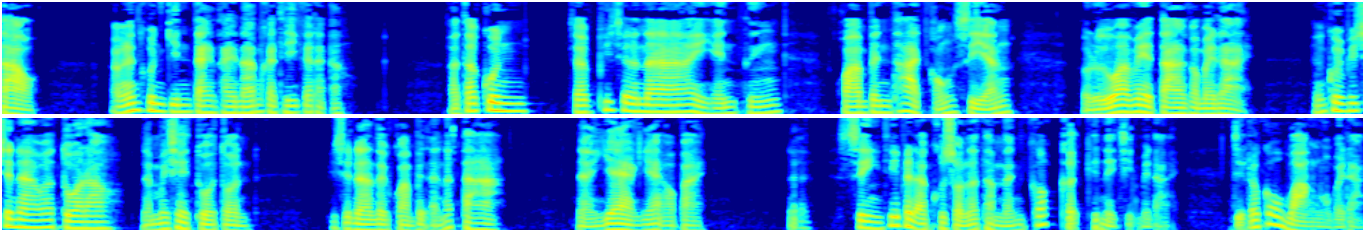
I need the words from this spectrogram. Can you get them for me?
เต่าอังั้นคุณกินแตงไทยน้ำกะทิก็ได้เอาถ้าคุณจะพิจารณาให้เห็นถึงความเป็นธาตุของเสียง หรือว่าเมตตาก็ไม่ได้ งั้นคุณพิจารณาว่าตัวเรานะไม่ใช่ตัวตน พิจารณาโดยความเป็นอนัตตานะแยกแยกออกไปนะสิ่งที่เป็นอกุศลธรรมนั้นก็เกิดขึ้นในจิตไม่ได้ จิตเราก็วางลงไปได้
